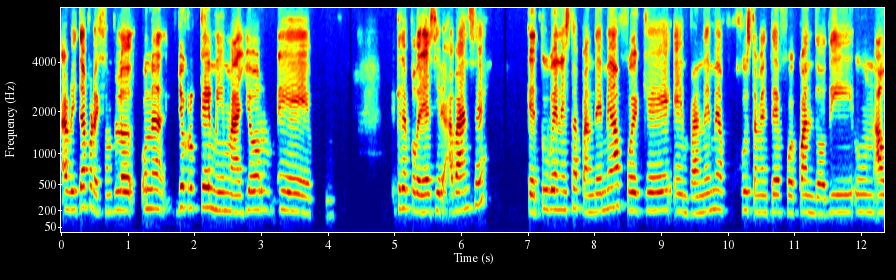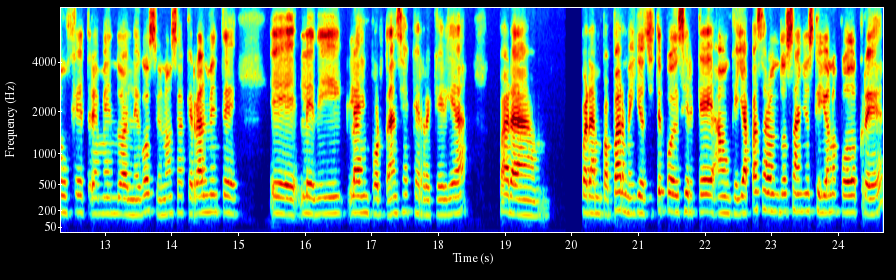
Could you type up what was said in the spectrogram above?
ahorita, por ejemplo, una, yo creo que mi mayor, eh, ¿qué te podría decir? Avance que tuve en esta pandemia fue que en pandemia justamente fue cuando di un auge tremendo al negocio, ¿no? O sea, que realmente eh, le di la importancia que requería para, para empaparme. Yo sí te puedo decir que aunque ya pasaron dos años que yo no puedo creer,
